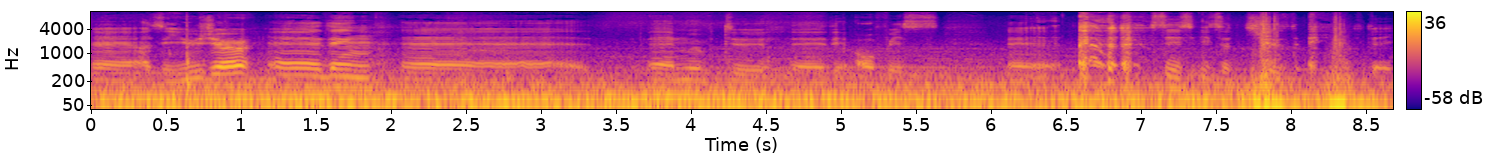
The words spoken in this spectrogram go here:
uh, as usual. Uh, then move to the office since it's a Tuesday today.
